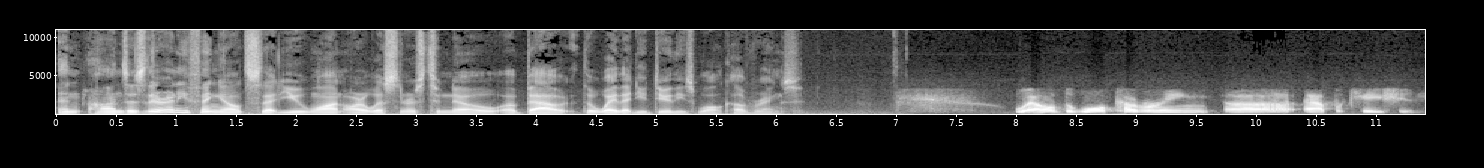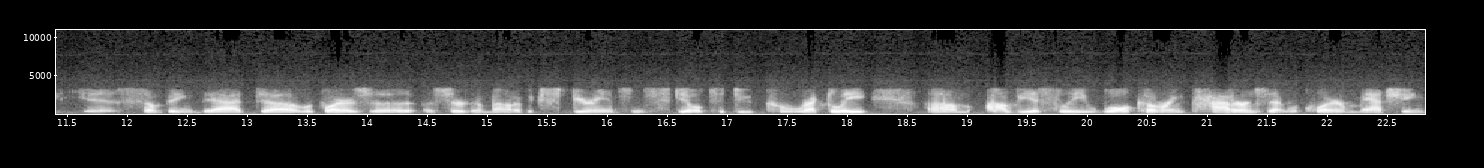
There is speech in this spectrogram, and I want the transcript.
And Hans, is there anything else that you want our listeners to know about the way that you do these wall coverings? Well, the wall covering uh, application is something that uh, requires a, a, certain amount of experience and skill to do correctly. Um, obviously, wall covering patterns that require matching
